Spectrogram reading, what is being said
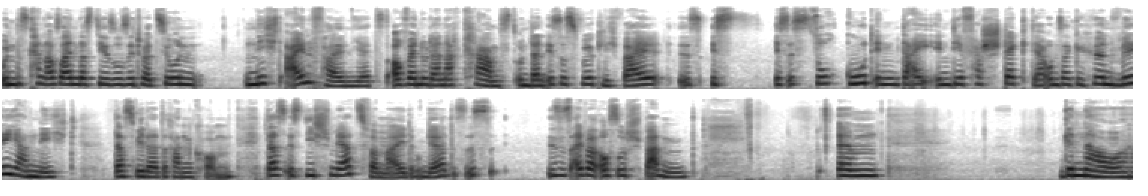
Und es kann auch sein, dass dir so Situationen nicht einfallen jetzt, auch wenn du danach kramst. Und dann ist es wirklich, weil es ist, es ist so gut in, de, in dir versteckt. Ja, unser Gehirn will ja nicht, dass wir da drankommen. Das ist die Schmerzvermeidung. Ja, das ist, es ist einfach auch so spannend. Ähm, genau,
